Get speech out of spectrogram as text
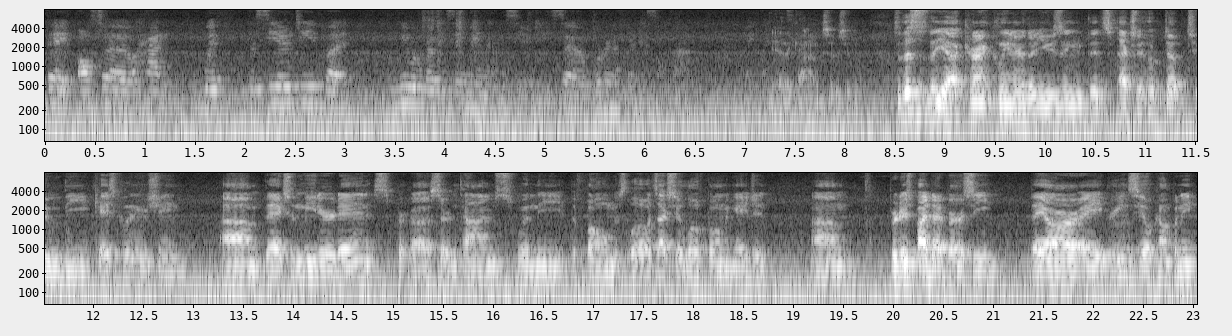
they also had with the COD, but we were focusing mainly on the COD, so we're gonna focus on that mainly. Yeah, kind of associate. So this is the uh, current cleaner they're using that's actually hooked up to the case cleaning machine. Um, they actually meter it in at uh, certain times when the, the foam is low. It's actually a low foaming agent. Um, produced by Diversey. They are a Green Seal company.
